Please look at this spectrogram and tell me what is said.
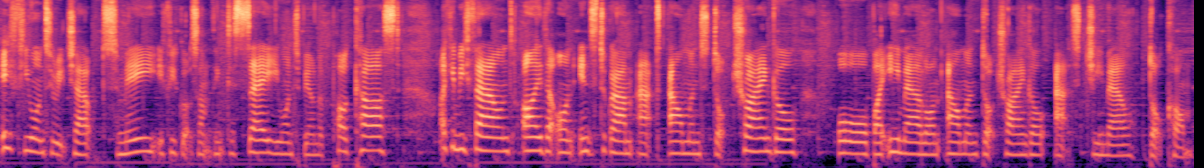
if you want to reach out to me, if you've got something to say, you want to be on a podcast, I can be found either on Instagram at almond.triangle or by email on almond.triangle at gmail.com.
